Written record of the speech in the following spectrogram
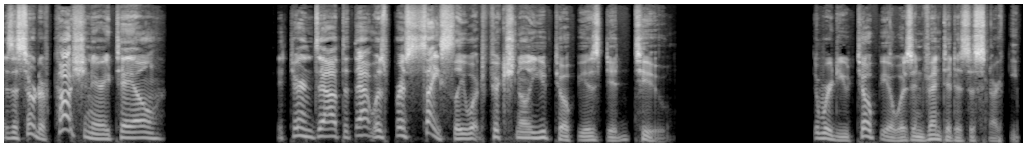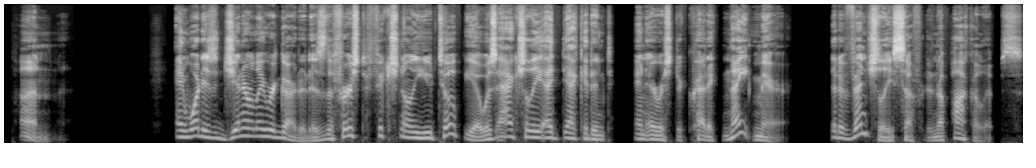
as a sort of cautionary tale, it turns out that that was precisely what fictional utopias did too. The word utopia was invented as a snarky pun. And what is generally regarded as the first fictional utopia was actually a decadent and aristocratic nightmare that eventually suffered an apocalypse.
